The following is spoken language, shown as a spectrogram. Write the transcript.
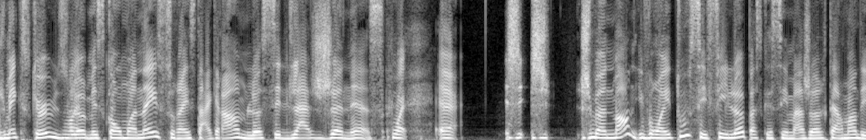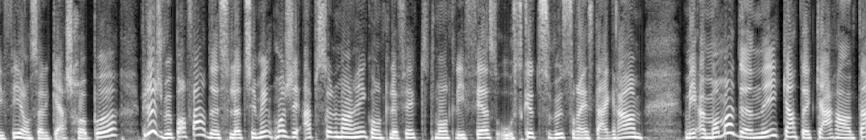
Je m'excuse, Ouais. là, mais ce qu'on monnaie sur Instagram, là, c'est de la jeunesse. Ouais. Euh, je me demande, ils vont être où ces filles-là parce que c'est majoritairement des filles, on se le cachera pas. Puis là, je veux pas faire de slut shaming. Moi, j'ai absolument rien contre le fait que tu te montres les fesses ou ce que tu veux sur Instagram. Mais à un moment donné, quand tu as 40 ans,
